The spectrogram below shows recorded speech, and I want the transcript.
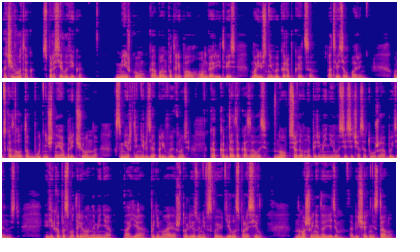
«А чего так?» – спросила Вика. «Мишку кабан потрепал, он горит весь, боюсь, не выкарабкается», – ответил парень. Он сказал это буднично и обреченно, к смерти нельзя привыкнуть, как когда-то казалось, но все давно переменилось, и сейчас это уже обыденность. Вика посмотрела на меня, а я, понимая, что лезу не в свое дело, спросил. «На машине доедем, обещать не стану,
